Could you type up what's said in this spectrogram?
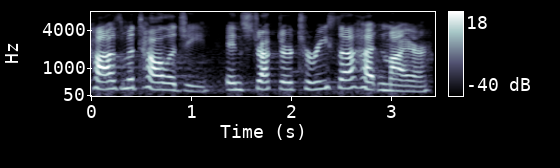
Cosmetology, instructor Teresa Huttenmeyer.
